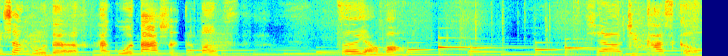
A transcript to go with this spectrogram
戴上我的韩国大婶的帽子，遮阳帽。现在要去 Costco。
